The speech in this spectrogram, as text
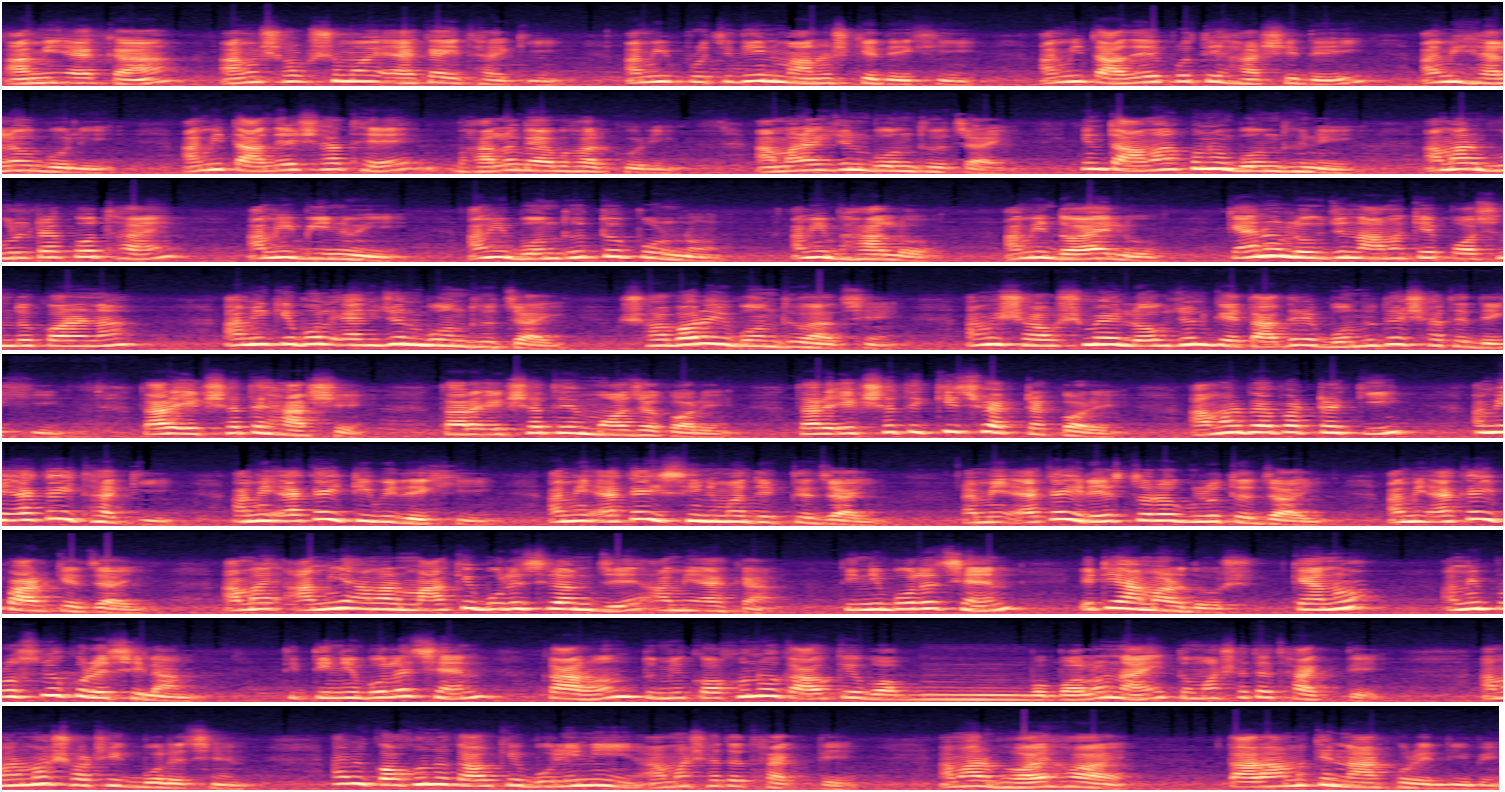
আমি একা, আমি সবসময় একাই থাকি। আমি প্রতিদিন মানুষকে দেখি। আমি তাদের প্রতি হাসি দেই। আমি হ্যালো বলি। আমি তাদের সাথে ভালো ব্যবহার করি। আমার একজন বন্ধু চাই। কিন্তু আমার কোনো বন্ধু নেই। আমার ভুলটা কোথায়? আমি বিনয়ী। আমি বন্ধুত্বপূর্ণ। আমি ভালো। আমি দয়ালু। কেন লোকজন আমাকে পছন্দ করে না? আমি কেবল একজন বন্ধু চাই। সবারই বন্ধু আছে। আমি সবসময় লোকজনকে তাদের বন্ধুদের সাথে দেখি। তারা একসাথে হাসে, তারা একসাথে মজা করে, তারা একসাথে কিছু একটা করে। আমার ব্যাপারটা কি? আমি একাই থাকি, আমি একাই টিভি দেখি, আমি একাই সিনেমা দেখতে যাই, আমি একাই রেস্তোরাঁগুলোতে যাই, আমি একাই পার্কে যাই। আমায়, আমি আমার মাকে বলেছিলাম যে আমি একা। তিনি বলেছেন, এটি আমার দোষ। কেন? আমি প্রশ্ন করেছিলাম। তিনি বলেছেন কারণ তুমি কখনো কাউকে বলো নাই তোমার সাথে থাকতে। আমার মা সঠিক বলেছেন। আমি কখনো কাউকে বলিনি আমার সাথে থাকতে। আমার ভয় হয়, তারা আমাকে না করে দিবে।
